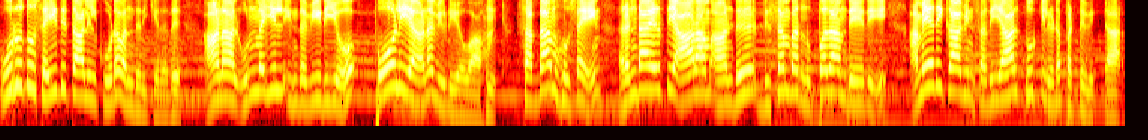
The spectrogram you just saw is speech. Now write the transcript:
உருது செய்தித்தாளில் கூட வந்திருக்கிறது. ஆனால் உண்மையில் இந்த வீடியோ போலியான வீடியோவாகும். சத்தாம் ஹுசைன் ரெண்டாயிரத்தி ஆறாம் ஆண்டு டிசம்பர் முப்பதாம் தேதி அமெரிக்காவின் சதியால் தூக்கிலிடப்பட்டு விட்டார்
